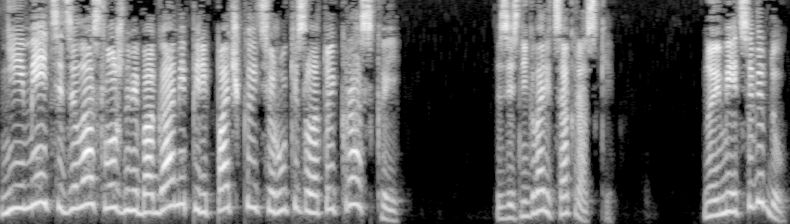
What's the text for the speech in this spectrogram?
не имейте дела с сложными богами, перепачкаете руки золотой краской. Здесь не говорится о краске. Но имеется в виду.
